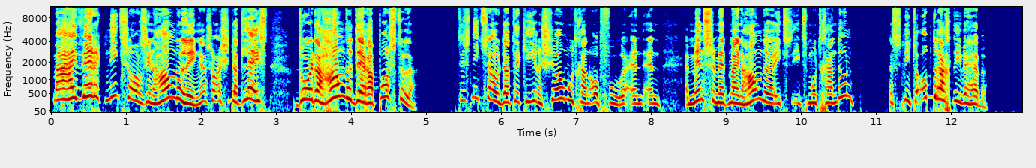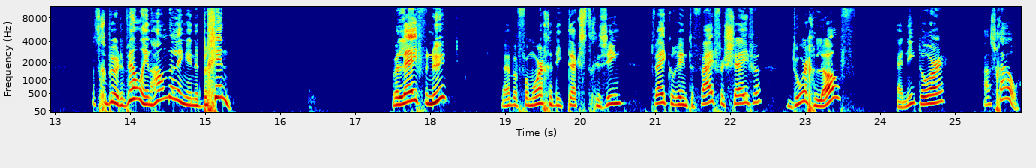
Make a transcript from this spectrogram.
Maar hij werkt niet zoals in handelingen, zoals je dat leest, door de handen der apostelen. Het is niet zo dat ik hier een show moet gaan opvoeren en, en, en mensen met mijn handen iets, iets moet gaan doen. Dat is niet de opdracht die we hebben. Dat gebeurde wel in handelingen in het begin. We leven nu, we hebben vanmorgen die tekst gezien, 2 Korinthe 5 vers 7, door geloof en niet door aanschouwen.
